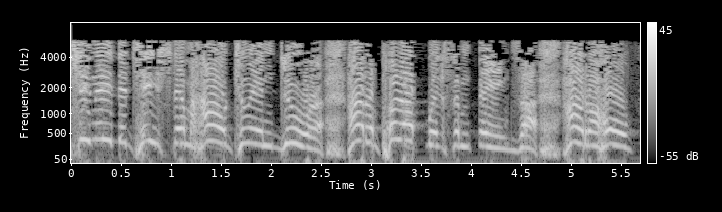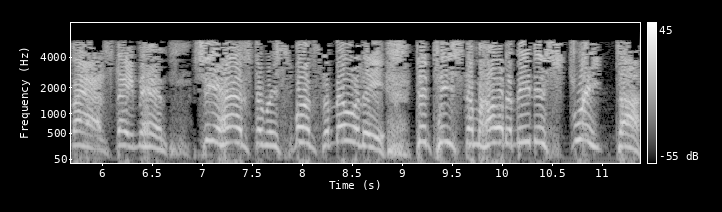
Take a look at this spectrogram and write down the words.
She needs to teach them how to endure, how to put up with some things, uh, how to hold fast. Amen. She has the responsibility to teach them how to be discreet, uh,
